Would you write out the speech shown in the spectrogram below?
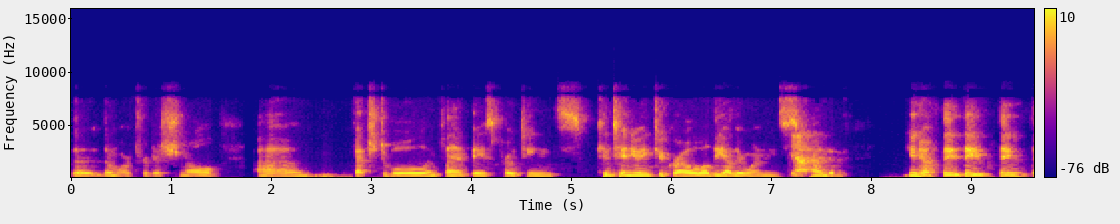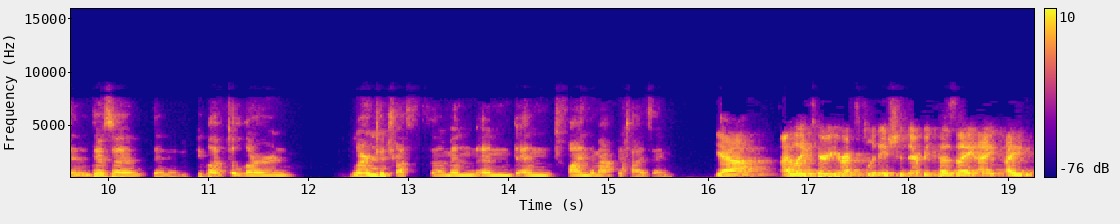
the the more traditional um, vegetable and plant-based proteins continuing to grow while the other ones Yeah. kind of you know they they they, they there's a they, people have to learn learn to trust them and and and find them appetizing Yeah, I like hearing your explanation there because I, I, I,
